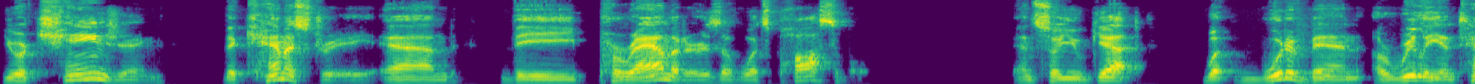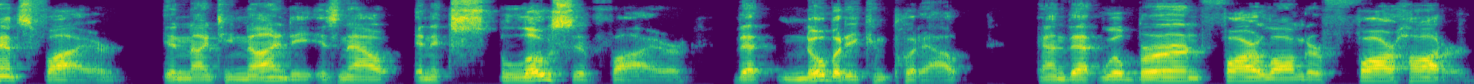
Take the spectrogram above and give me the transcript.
you're changing the chemistry and the parameters of what's possible. And so you get what would have been a really intense fire in 1990 is now an explosive fire that nobody can put out and that will burn far longer, far hotter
